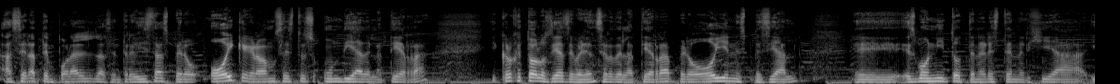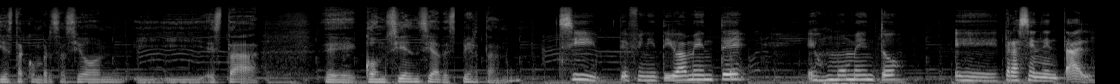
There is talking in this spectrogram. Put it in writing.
hacer atemporales las entrevistas, pero hoy que grabamos esto es un Día de la Tierra y creo que todos los días deberían ser de la Tierra, pero hoy en especial eh, es bonito tener esta energía y esta conversación y, esta eh, conciencia despierta, ¿no? Sí, definitivamente es un momento eh, trascendental,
